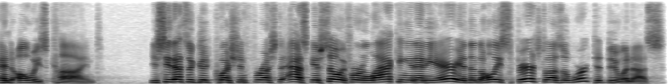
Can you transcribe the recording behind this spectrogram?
and always kind? You see, that's a good question for us to ask. If so, if we're lacking in any area, then the Holy Spirit still has a work to do in us.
